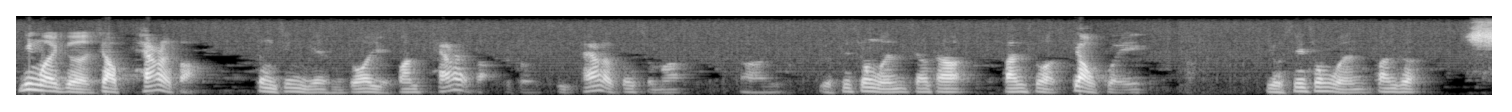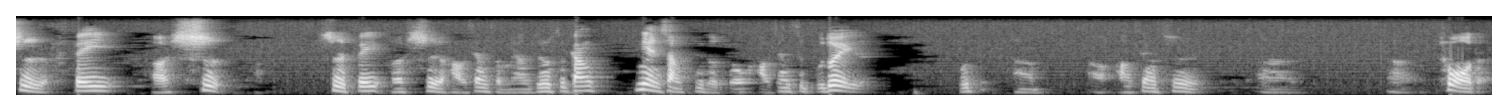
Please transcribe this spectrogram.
另外一个叫 paradox，圣经里面很多有关 paradox 的东西，paradox 什么啊？有些中文叫它翻作吊诡，有些中文翻作是非而是，是非而是好像怎么样？就是刚念上去的时候好像是不对的，不啊啊好像是啊。啊，错的。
